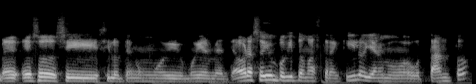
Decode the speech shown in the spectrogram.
Eh, eso sí, sí lo tengo muy, muy en mente. Ahora soy un poquito más tranquilo, ya no me muevo tanto,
